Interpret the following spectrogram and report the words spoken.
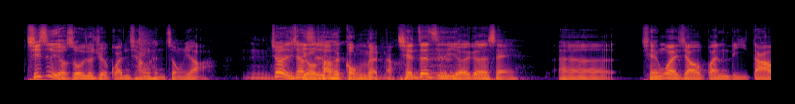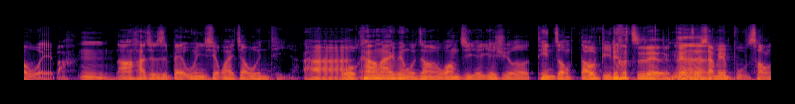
其实有时候我就觉得官腔很重要啊，嗯，就很像是有它的功能啊。前阵子有一个谁，呃。前外交官李大伟吧，嗯，然后他就是被问一些外交问题啊。我看到那一篇文章，我忘记了，也许有听众倒笔六之类的可以在下面补充。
